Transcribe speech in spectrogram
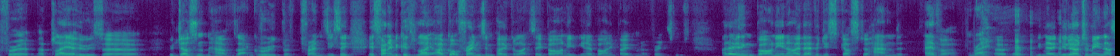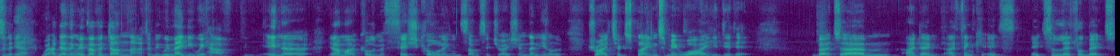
for a, a player who's uh who doesn't have that group of friends. You see, it's funny because like I've got friends in poker, like say Barney, you know Barney Boatman, for instance. I don't think Barney and I have ever discussed a hand ever. Right. Uh, uh, you know, you know what I mean? That's Yeah. I don't think we've ever done that. I mean, we maybe we have in a. You know, I might have called him a fish calling in some situation. And Then he'll try to explain to me why he did it. But um, I don't. I think it's it's a little bit.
